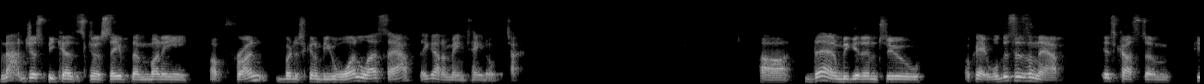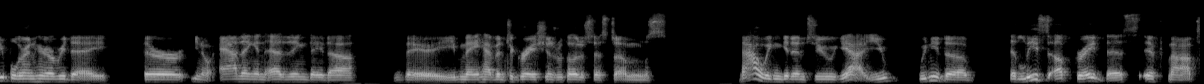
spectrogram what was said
Not just because it's going to save them money up front, but it's going to be one less app they got to maintain over time. Uh, then we get into, okay, well, this is an app. It's custom. People are in here every day. They're, you know, adding and editing data. They may have integrations with other systems. Now we can get into, yeah, you we need to at least upgrade this, if not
